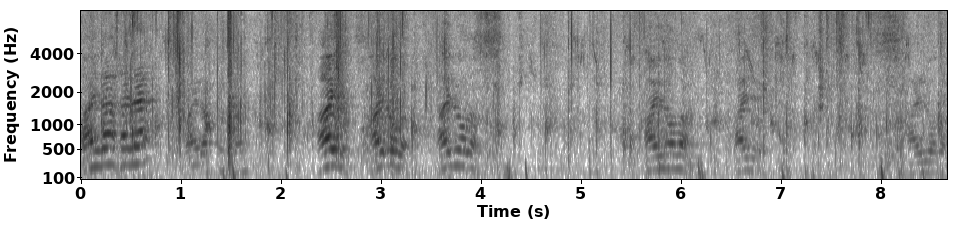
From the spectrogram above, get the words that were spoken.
Bayrak hele. Bayrak lan? Haydi. Haydi oğlum. Haydi oğlum. Haydi oğlum. Haydi. Haydi oğlum.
